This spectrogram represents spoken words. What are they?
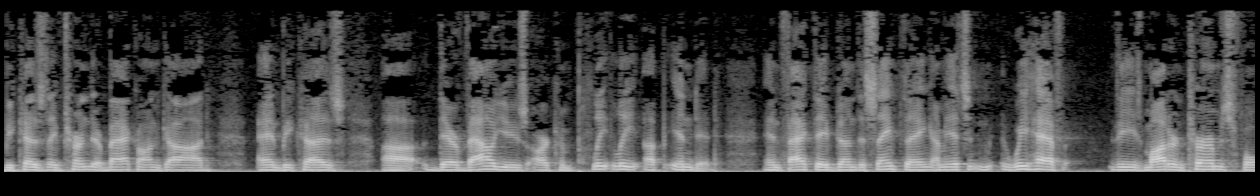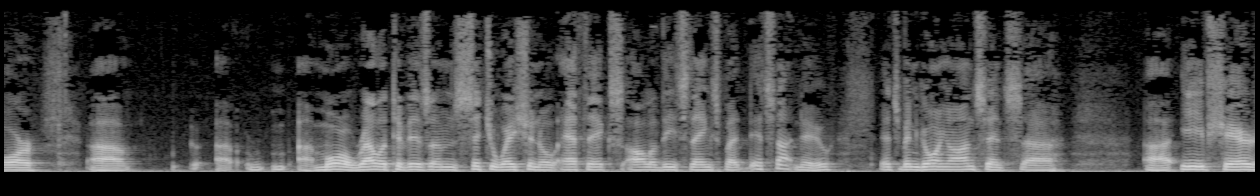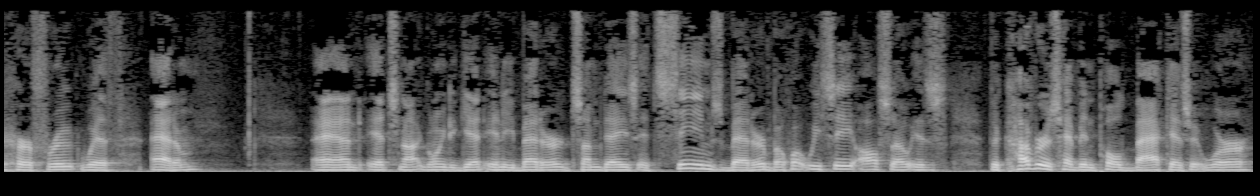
because they've turned their back on God and because uh, their values are completely upended. In fact, they've done the same thing. I mean, it's we have these modern terms for uh, uh, moral relativism, situational ethics, all of these things, but it's not new. It's been going on since uh, uh, Eve shared her fruit with Adam, and it's not going to get any better. Some days it seems better, but what we see also is the covers have been pulled back, as it were,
